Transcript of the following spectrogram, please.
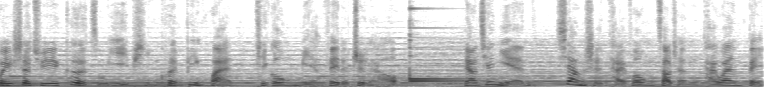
为社区各族裔贫困病患提供免费的治疗。两千年，象神台风造成台湾北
